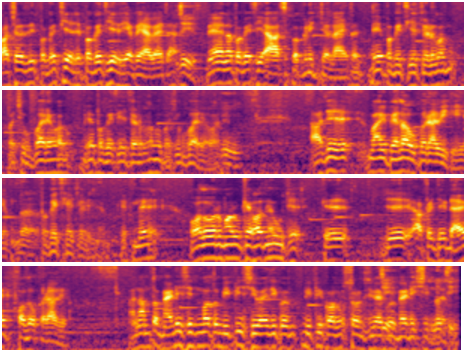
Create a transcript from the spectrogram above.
પાછળથી પગથિયા છે પગથિયાથી અમે આવ્યા હતા. મેં એના પગથિયા હાથ પકડી જ ચલાવ્યા હતા. બે પગથિયા ચડવાનું પછી ઊભા રહેવાનું બે પગથિયા ચડવાનું પછી ઊભા રહેવાનું. આજે મારી પહેલાં ઉપર આવી ગઈ એમ બરાબર. પગથિયા ચડીને એટલે ઓલ ઓવર મારું કહેવાનું એવું છે કે જે આપણે જે ડાયટ ફોલો કરાવ્યો અને આમ તો મેડિસિનમાં તો બીપી સિવાયથી કોઈ બીપી કોલેસ્ટ્રોલ સિવાય કોઈ મેડિસિન. નથી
